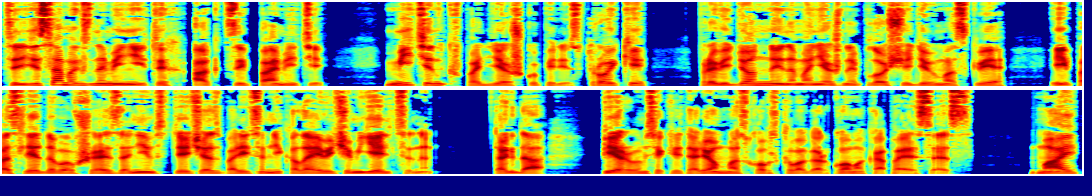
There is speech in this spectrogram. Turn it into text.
Среди самых знаменитых акций памяти митинг в поддержку перестройки, проведенный на Манежной площади в Москве и последовавшая за ним встреча с Борисом Николаевичем Ельциным, тогда первым секретарем Московского горкома КПСС, май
